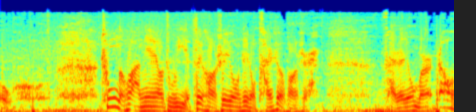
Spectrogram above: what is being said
哦。冲的话，你也要注意，最好是用这种弹射方式，踩着油门，然后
